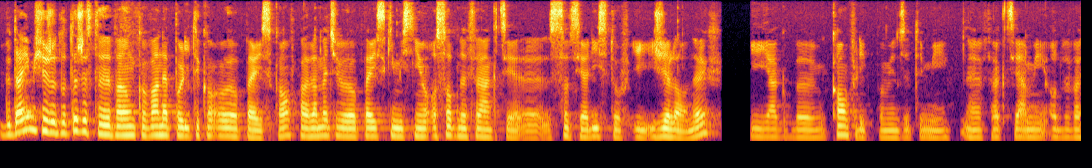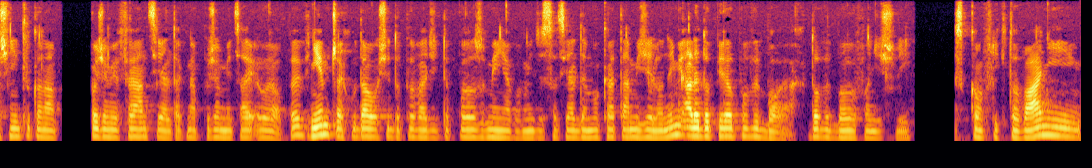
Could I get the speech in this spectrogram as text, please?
Wydaje mi się, że to też jest warunkowane polityką europejską. W Parlamencie Europejskim istnieją osobne frakcje e, socjalistów i zielonych i jakby konflikt pomiędzy tymi e, frakcjami odbywa się nie tylko na poziomie Francji, ale tak na poziomie całej Europy. W Niemczech udało się doprowadzić do porozumienia pomiędzy socjaldemokratami i zielonymi, ale dopiero po wyborach. Do wyborów oni szli skonfliktowani,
